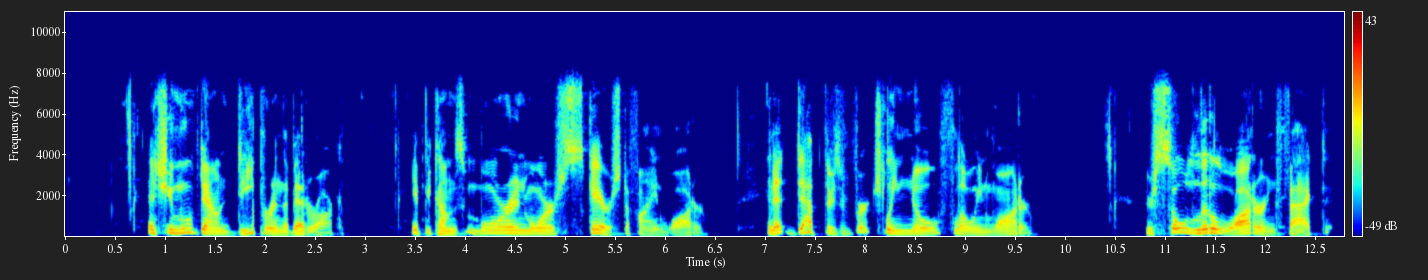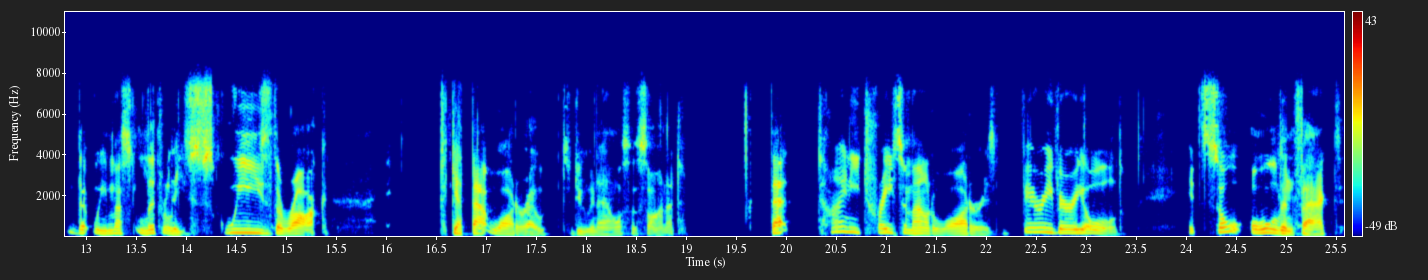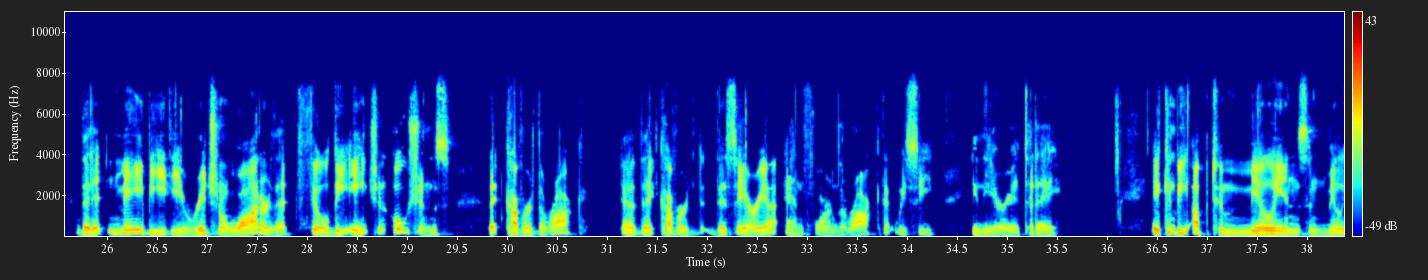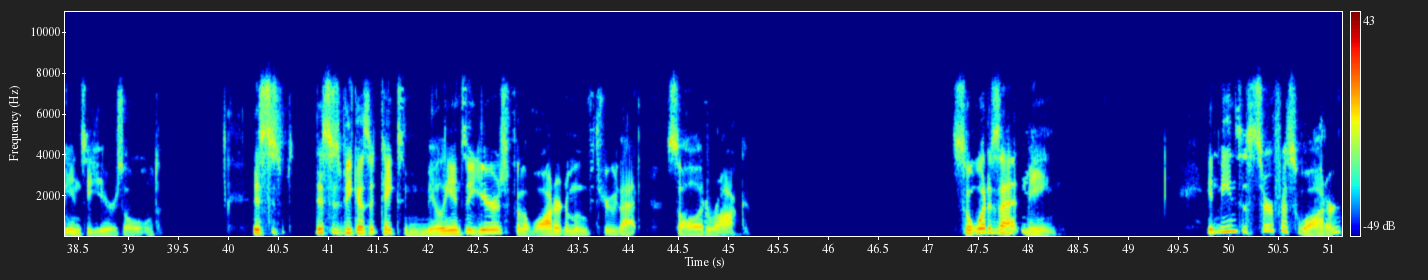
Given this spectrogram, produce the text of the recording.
As you move down deeper in the bedrock, it becomes more and more scarce to find water. And at depth, there's virtually no flowing water. There's so little water, in fact, that we must literally squeeze the rock to get that water out to do analysis on it. That tiny trace amount of water is very, very old. It's so old, in fact, that it may be the original water that filled the ancient oceans that covered the rock uh, that covered this area and formed the rock that we see in the area today. It can be up to millions and millions of years old. This is, this is because it takes millions of years for the water to move through that solid rock. So what does that mean? It means the surface water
